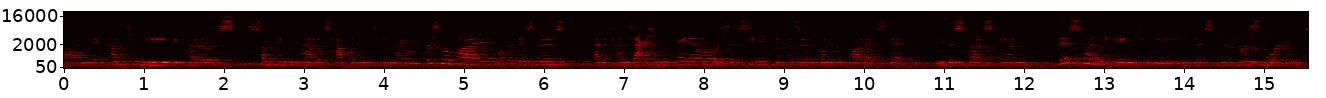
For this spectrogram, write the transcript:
um, they come to me because something has happened in my own personal life or business, had a transaction fail or succeed because of one of the products that we discuss. And this one came to me, this reverse mortgage,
